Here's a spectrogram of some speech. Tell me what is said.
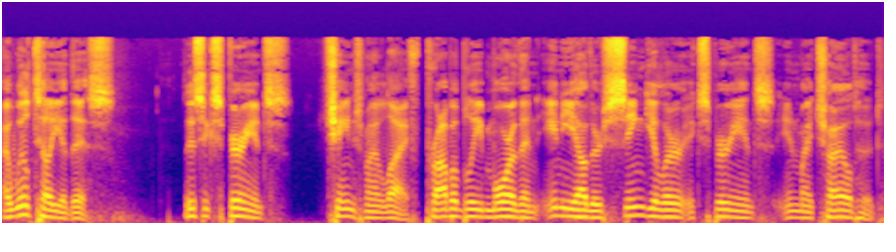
I will tell you this this experience changed my life, probably more than any other singular experience in my childhood.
